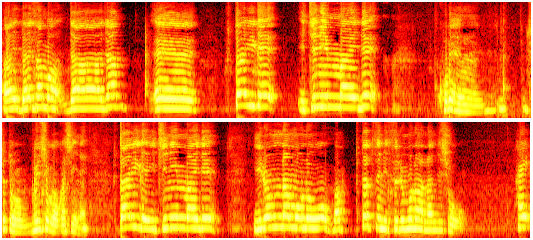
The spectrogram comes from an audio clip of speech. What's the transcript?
はい、第3問。じゃじゃん。えー、二人で一人前で、これ、ちょっと文章がおかしいね。二人で一人前で、いろんなものを真っ二つにするものは何でしょはい、う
